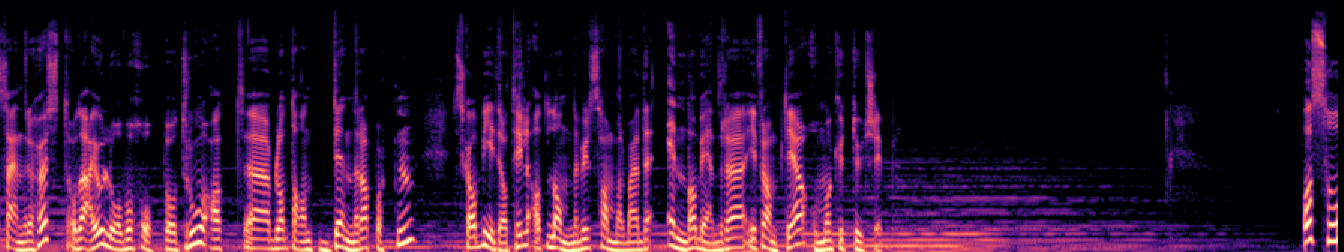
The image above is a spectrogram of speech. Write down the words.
senere høst. Og det er jo lov å håpe og tro at eh, bl.a. denne rapporten skal bidra til at landene vil samarbeide enda bedre i framtida om å kutte utslipp. Og så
